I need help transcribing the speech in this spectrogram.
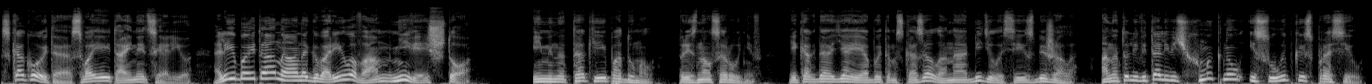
с какой-то своей тайной целью, либо это она наговорила вам не весь что». «Именно так я и подумал», — признался Руднев. «И когда я ей об этом сказал, она обиделась и избежала». Анатолий Витальевич хмыкнул и с улыбкой спросил.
